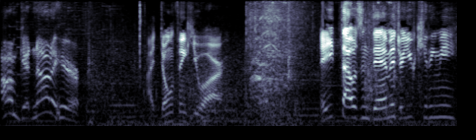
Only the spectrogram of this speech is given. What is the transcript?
I'm getting out of here. I don't think you are. 8,000 damage? Are you kidding me?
